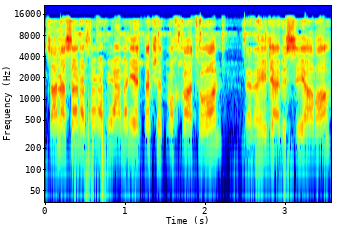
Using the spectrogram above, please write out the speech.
استنى استنى استنى في عملية نكشة مخات هون لأنه هي جاي بالسيارة.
